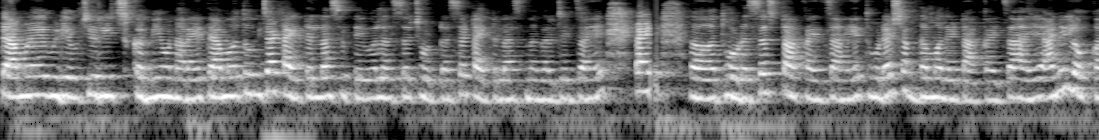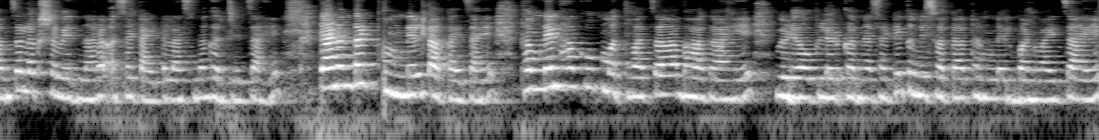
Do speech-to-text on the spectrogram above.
त्यामुळे व्हिडिओची रीच कमी होणार आहे. त्यामुळे तुमच्या टायटलला सुटेबल असं छोटंसं टायटल असणं गरजेचं आहे. टाय थोडंसंच टाकायचं आहे. थोड्या शब्दामध्ये टाकायचं आहे आणि लोकांचं लक्ष वेधणारं असं टायटल असणं गरजेचं आहे. त्यानंतर थंबनेल टाकायचा आहे. थंबनेल हा खूप महत्त्वाचा भाग आहे. व्हिडिओ अपलोड करण्यासाठी तुम्ही स्वतः थंबनेल बनवायचा आहे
